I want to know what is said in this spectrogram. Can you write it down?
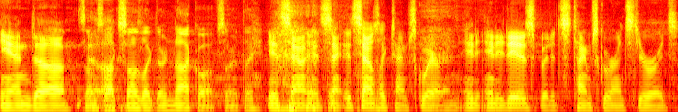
And uh, sounds like sounds like they're knockoffs, aren't they? It, sound, it, it sounds like Times Square, and it, and it is, but it's Times Square on steroids.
